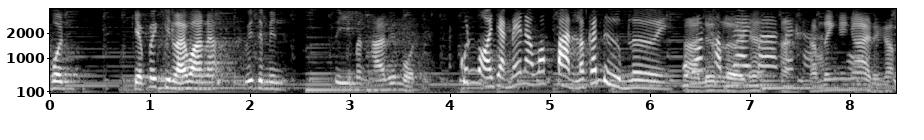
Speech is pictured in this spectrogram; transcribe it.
ควรเก็บไว้กินหลายวันนะวิตามินซีมันหายไปหมดคุณหมออยากแนะนำว่าปั่นแล้วก็ดื่มเลย เพราะว่าอ่ดื่มทำง่ายนะมากอะนะคะ ทำได้ง่าย ๆ เลยครับ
